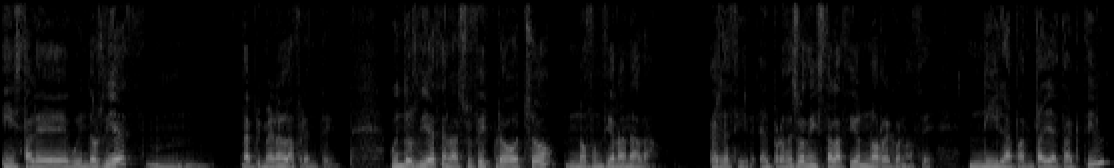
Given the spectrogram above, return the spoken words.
Instalé Windows 10, mm, la primera en la frente. Windows 10 en la Surface Pro 8 no funciona nada. Es decir, el proceso de instalación no reconoce ni la pantalla táctil,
